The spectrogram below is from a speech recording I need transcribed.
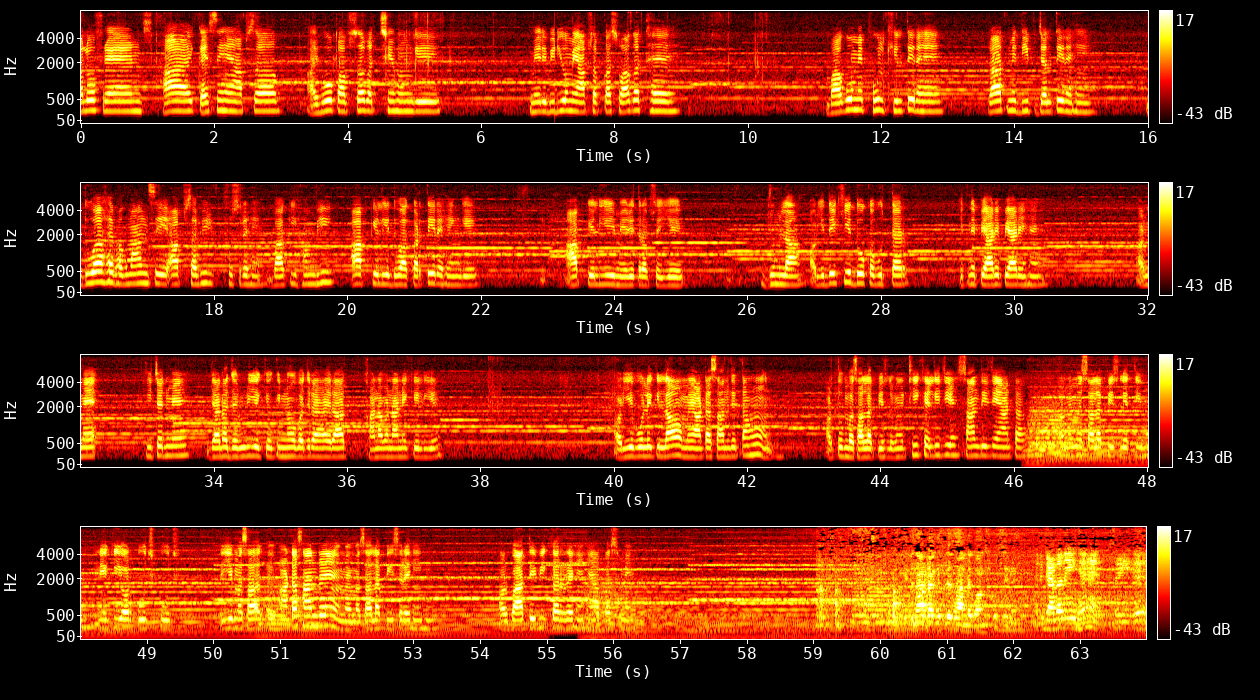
Hello friends hi कैसे हैं आप सब? आई होप आप सब अच्छे होंगे। मेरे वीडियो में आप सबका स्वागत है। बागों में फूल खिलते रहें, रात में दीप जलते रहें। दुआ है भगवान से आप सभी खुश रहें। बाकी हम भी आपके लिए दुआ करते रहेंगे। आपके लिए मेरे तरफ़ से ये जुमला और ये देखिए दो कबूतर। कितने प्यारे प्यारे हैं। और मैं किचन में जाना ज़रूरी है क्योंकि नौ बज रहा है रात खाना बनाने के लिए। और ये बोले कि लाओ, मैं आटा सान देता हूँ और तुम मसाला पीस लो ठीक है, लीजिए, सान दीजिए आटा। और मैं मसाला पीस लेती हूँ, नेकी और पूछ पूछ। तो ये मसाला, आटा सान रहे हैं, मैं मसाला पीस रही हूँ। और बातें भी कर रहे हैं आपस में। इतना आटा किस लिए सामने कौन सी खुशी में? ज़्यादा नहीं है सही है।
